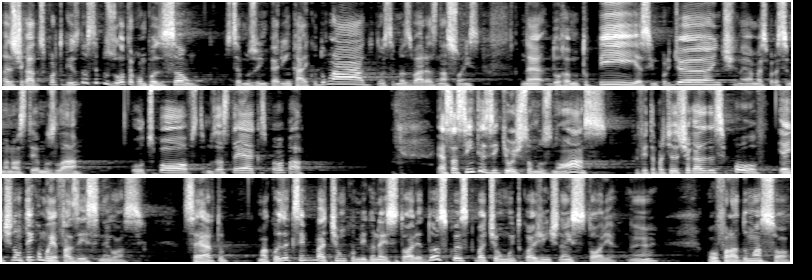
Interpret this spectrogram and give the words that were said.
Mas a chegada dos portugueses, nós temos outra composição. Nós temos o Império Incaico de um lado, nós temos várias nações né, do ramo tupi, assim por diante. Né, mais para cima nós temos lá outros povos, temos astecas, papapá. Essa síntese que hoje somos nós foi feita a partir da chegada desse povo. E a gente não tem como refazer esse negócio, certo? Uma coisa que sempre batiam comigo na história, duas coisas que batiam muito com a gente na história, né? Vou falar de uma só.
